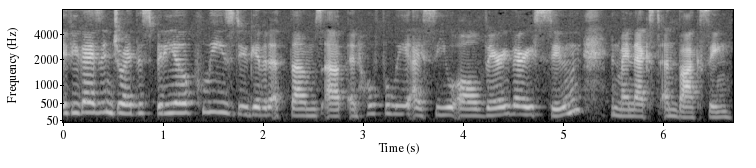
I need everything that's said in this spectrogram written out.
If you guys enjoyed this video, please do give it a thumbs up and hopefully I see you all very, very soon in my next unboxing.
